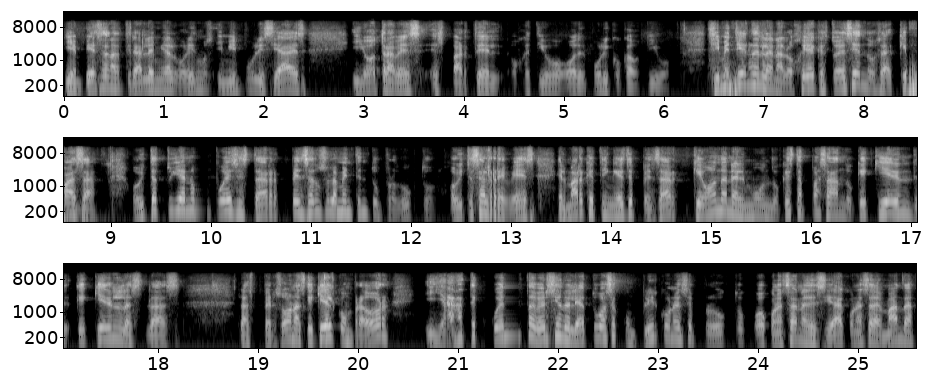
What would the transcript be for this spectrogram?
y empiezan a tirarle mil algoritmos y mil publicidades y otra vez es parte del objetivo o del público cautivo. ¿Sí me entienden la analogía que estoy haciendo? O sea, ¿qué pasa? Ahorita tú ya no puedes estar pensando solamente en tu producto, ahorita es al revés. El marketing es de pensar qué onda en el mundo, qué está pasando, qué quieren, qué quieren las, las, las personas, qué quiere el comprador y ya date cuenta a ver si en realidad tú vas a cumplir con ese producto o con esa necesidad, con esa demanda.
